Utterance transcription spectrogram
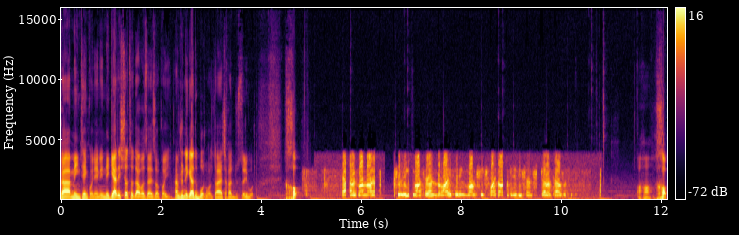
و maintain کن یعنی نگرش تا 12000 پایی. همچون نگرد برو تا هر چقدر دوست داری برو. خب. Air 119, Lima, turn right heading 165, continue descent 7,000 feet. آها خب.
